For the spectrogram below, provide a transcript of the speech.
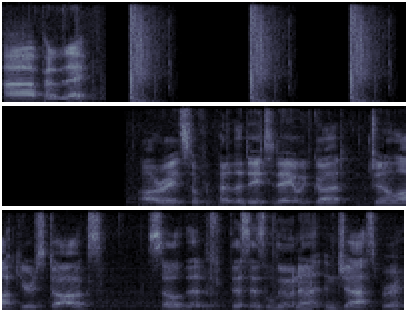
uh, pet of the day. Alright, so for pet of the day today, we've got Jenna Lockyer's dogs. So th- this is Luna and Jasper,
